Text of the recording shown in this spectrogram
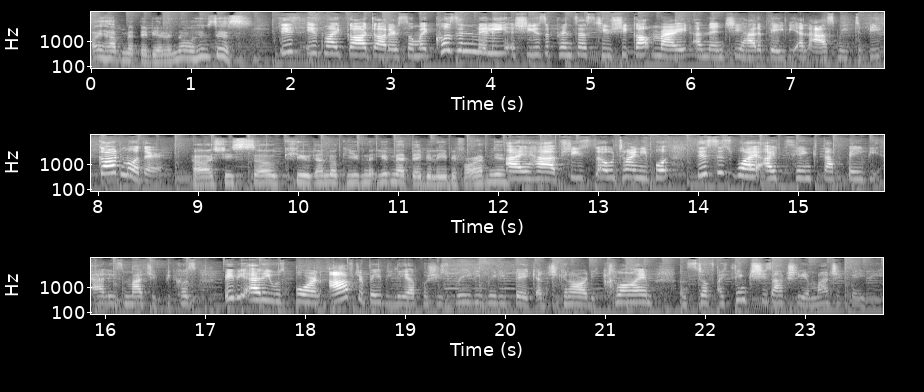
I haven't met baby Ellie. No, who's this? This is my goddaughter. So my cousin Millie, she is a princess too. She got married and then she had a baby and asked me to be godmother. Oh, she's so cute. And look, you've, you've met baby Lee before, haven't you? I have. She's so tiny. But this is why I think that baby Ellie's magic because baby Ellie was born after baby Leah, but she's really, really big and she can already climb and stuff. I think she's actually a magic baby.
